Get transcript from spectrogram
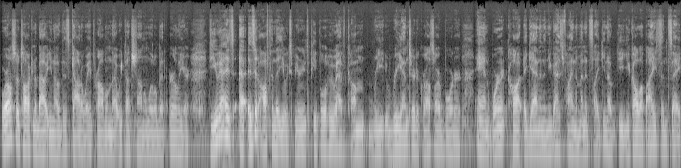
we're also talking about you know this got away problem that we touched on a little bit earlier. Do you guys? Uh, is it often that you experience people who have come re re-entered across our border? And weren't caught again. And then you guys find them, and it's like, you know, you, you call up ICE and say,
